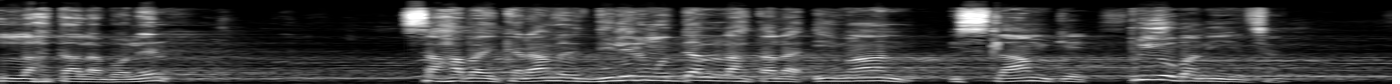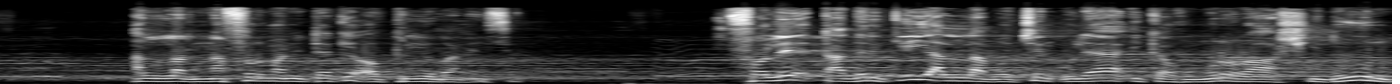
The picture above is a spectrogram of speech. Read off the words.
আল্লাহ তালা বলেন সাহাবাই কারামের দিলের মধ্যে আল্লাহ তালা ইমান ইসলামকে প্রিয় বানিয়েছেন। আল্লাহর নাফরমানিটাকে অপ্রিয় বানিয়েছেন। ফলে তাদেরকেই আল্লাহ বলছেন উলা ইকা হুমুর রাশিদুন।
